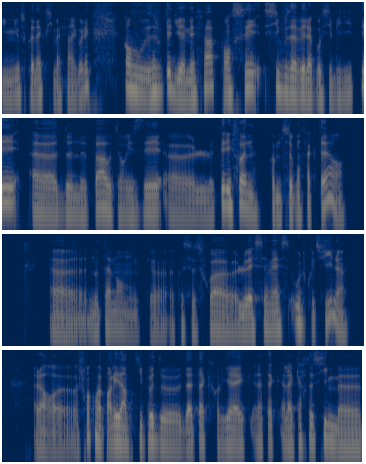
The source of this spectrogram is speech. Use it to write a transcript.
une news connex qui m'a fait rigoler. Quand vous ajoutez du MFA, pensez, si vous avez la possibilité, euh, de ne pas autoriser le téléphone comme second facteur, notamment donc que ce soit le SMS ou le coup de fil. Alors, je crois qu'on va parler d'un petit peu d'attaque reliée à, la carte SIM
